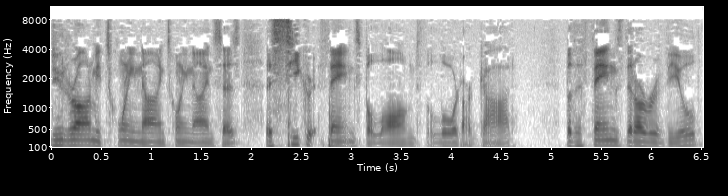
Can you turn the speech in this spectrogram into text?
Deuteronomy 29, 29 says, The secret things belong to the Lord our God, but the things that are revealed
